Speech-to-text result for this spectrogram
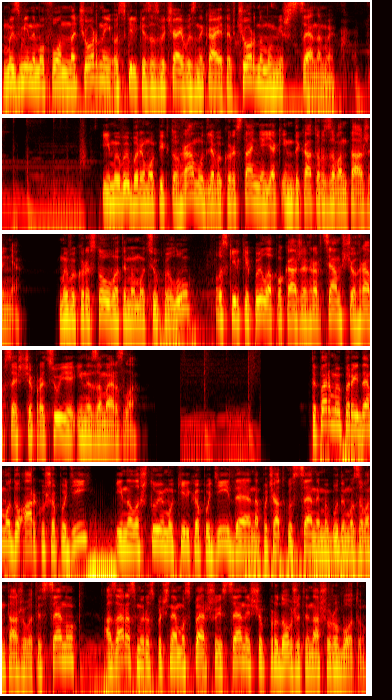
Ми змінимо фон на чорний, оскільки зазвичай ви зникаєте в чорному між сценами. І ми виберемо піктограму для використання як індикатор завантаження. Ми використовуватимемо цю пилу, оскільки пила покаже гравцям, що гра все ще працює і не замерзла. Тепер ми перейдемо до аркуша подій і налаштуємо кілька подій, де на початку сцени ми будемо завантажувати сцену, а зараз ми розпочнемо з першої сцени, щоб продовжити нашу роботу.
